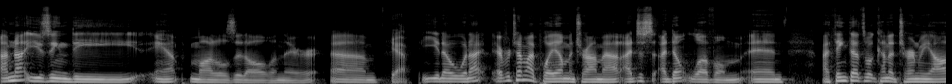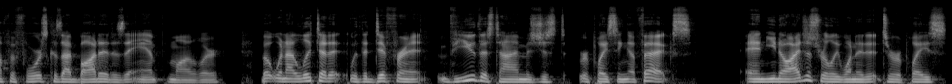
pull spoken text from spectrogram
I'm not using the amp models at all in there um Yeah. you know when i every time i play them and try them out i just i don't love them and i think that's what kind of turned me off before is because i bought it as an amp modeler but when I looked at it with a different view this time, is just replacing effects. And you know, I just really wanted it to replace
